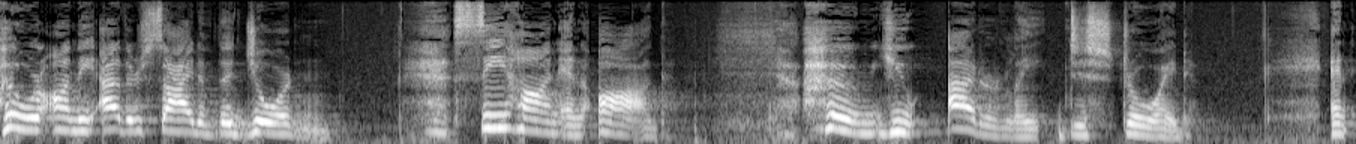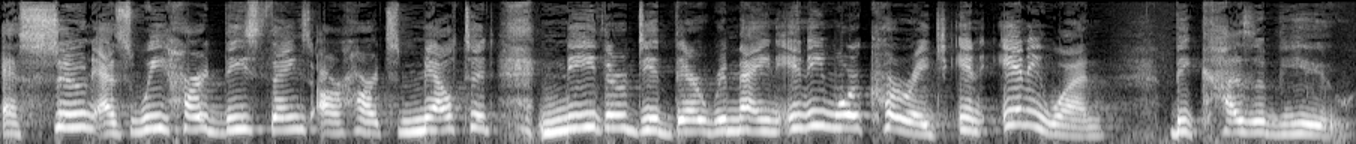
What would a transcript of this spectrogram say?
who were on the other side of the Jordan, Sihon and Og, whom you utterly destroyed. And as soon as we heard these things, our hearts melted, neither did there remain any more courage in anyone because of you.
